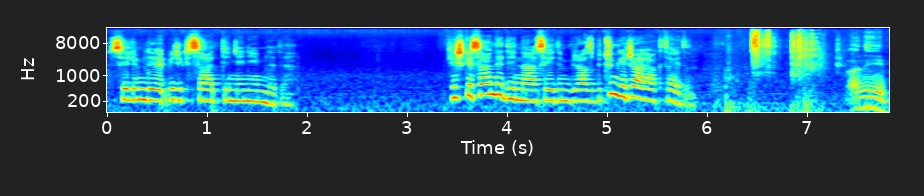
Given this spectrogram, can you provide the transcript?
Selim de bir iki saat dinleneyim dedi. Keşke sen de dinlenseydin biraz. Bütün gece ayaktaydın. Ben iyiyim.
